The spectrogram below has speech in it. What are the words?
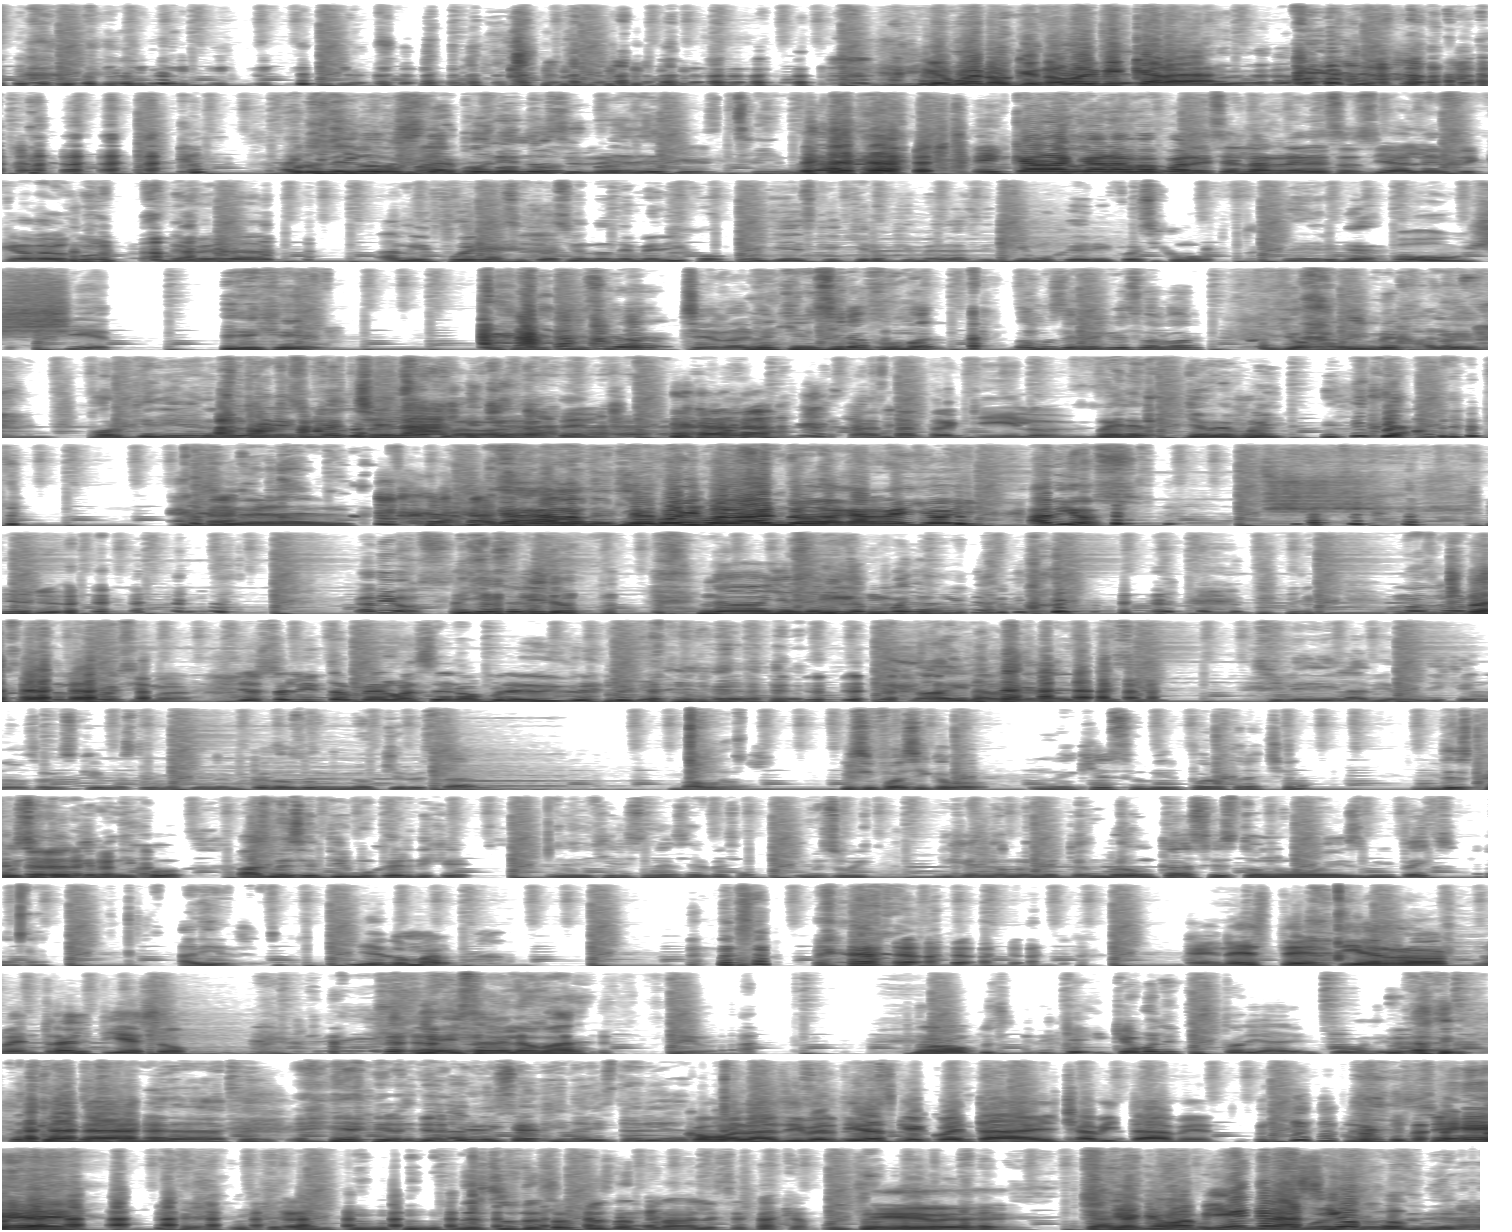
Qué bueno que no doy mi cara. Aquí les Prosigue, vamos a estar poniendo favor, sus redes. prosigue. Sí, no, En cada No, cara va a aparecer las redes sociales de cada uno. de verdad. A mí fue la situación donde me dijo, oye, es que quiero que me hagas sentir mujer. Y fue así como, verga. Oh shit. Y dije, oye, ¿no quieres, ir a, Che. ¿no quieres ir a fumar? Vamos de regreso al bar. Y yo agarré y me jalé. Porque dije, ¿No no, quieres una no, chela para bajarte el- Para estar tranquilos. Bueno, yo me fui. Sí, ¿verdad? Así, Me agarro, no me voy volando, agarré yo y. ¡Adiós! ¡Adiós! Y yo solito. No, yo solito puedo. Nos vemos hasta la próxima. Yo solito me hago hacer hombre, dice. No, y la verdad es que sí. Sí le di el avión, dije, no, ¿sabes qué? Me estoy metiendo en pedos donde no quiero estar. Vámonos. Y sí fue así como, ¿no quieres subir por otra chela? Despuésito que me dijo, hazme sentir mujer, dije, ¿no quieres una cerveza? Y me subí. Dije, no me meto en broncas, esto no es mi pex. Adiós. Y el Omar. En este entierro no entra el tieso. Y ahí estaba el Omar. No, pues qué, qué bonita historia, ¿eh? Qué bonita. Qué entretenida. Qué nada misógina historia. Como las divertidas que cuenta el chavita, men. Sí. De sus desastres naturales en Acapulco. Sí, güey. Y acaban bien graciosos, güey.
